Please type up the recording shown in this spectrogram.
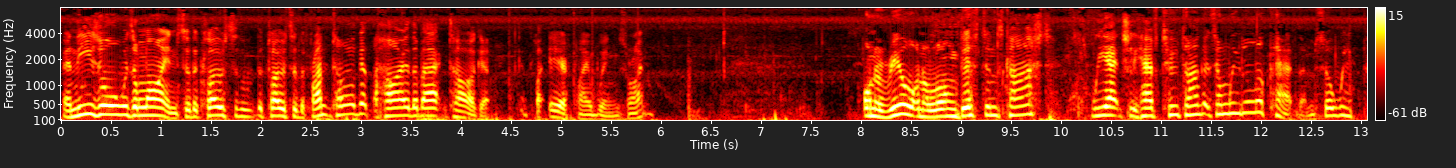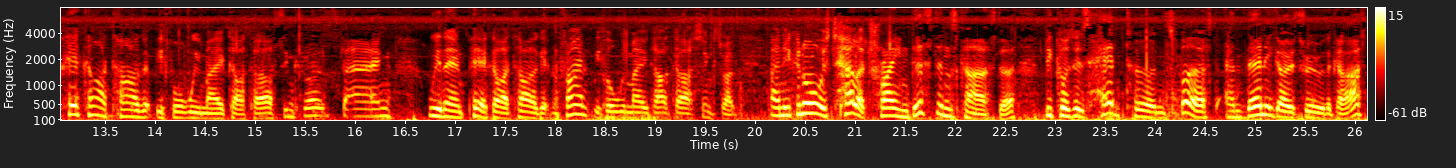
And these always align, so the closer the, the closer the front target, the higher the back target. It's like airplane wings, right? On a reel, on a long distance cast, we actually have two targets and we look at them. So we pick our target before we make our casting stroke, bang. We then pick our target in front before we make our casting stroke. And you can always tell a trained distance caster because his head turns first and then he goes through the cast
